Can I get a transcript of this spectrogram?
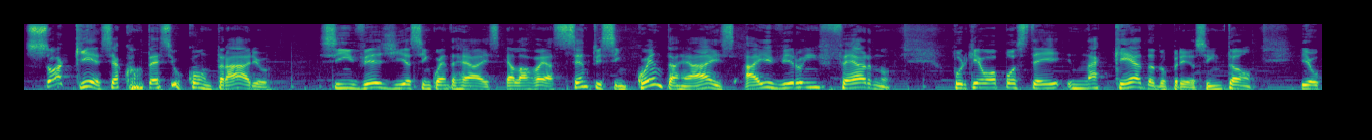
Só que, se acontece o contrário, se em vez de ir a 50 reais, ela vai a 150 reais, aí vira o um inferno, porque eu apostei na queda do preço. Então, eu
